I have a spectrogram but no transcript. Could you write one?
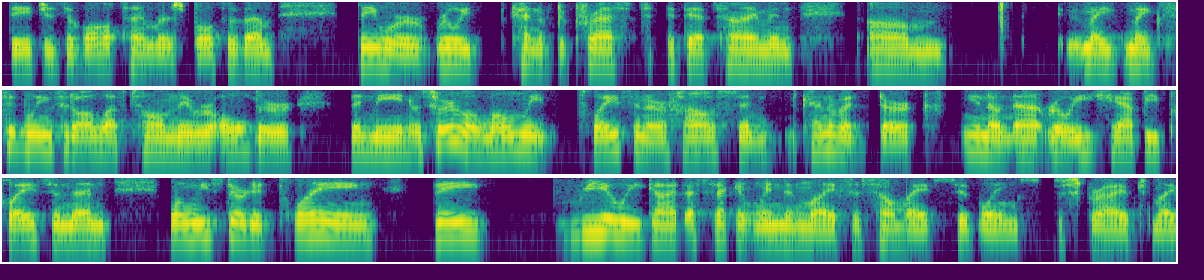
stages of Alzheimer's, both of them. They were really kind of depressed at that time and um my my siblings had all left home. They were older than me and it was sort of a lonely place in our house and kind of a dark, you know, not really happy place. And then when we started playing, they really got a second wind in life is how my siblings described my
